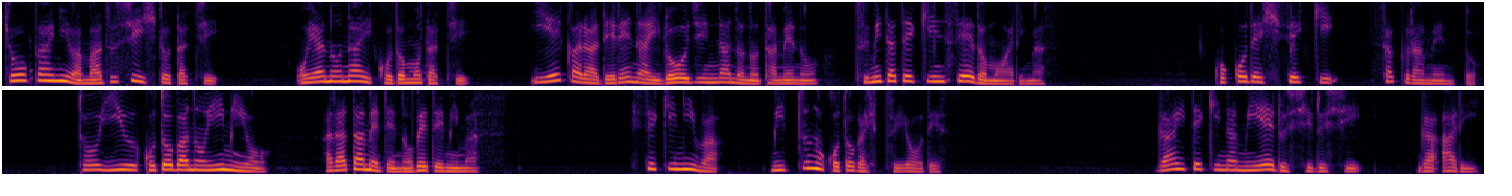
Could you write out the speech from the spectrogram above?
教会には貧しい人たち親のない子供たち家から出れない老人などのための積立金制度もあります。ここで秘跡サクラメントという言葉の意味を改めて述べてみます。秘跡には3つのことが必要です。外的な見える印があり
